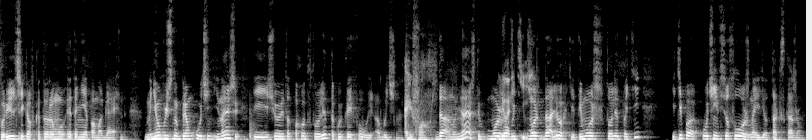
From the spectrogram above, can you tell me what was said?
курильщиков, которому это не помогает. Мне обычно прям очень, и знаешь, и еще этот поход в туалет такой кайфовый обычно. Кайфовый. Да, ну знаешь, ты можешь легкий. быть, может, да, легкий, ты можешь в туалет пойти, и типа очень все сложно идет, так скажем.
